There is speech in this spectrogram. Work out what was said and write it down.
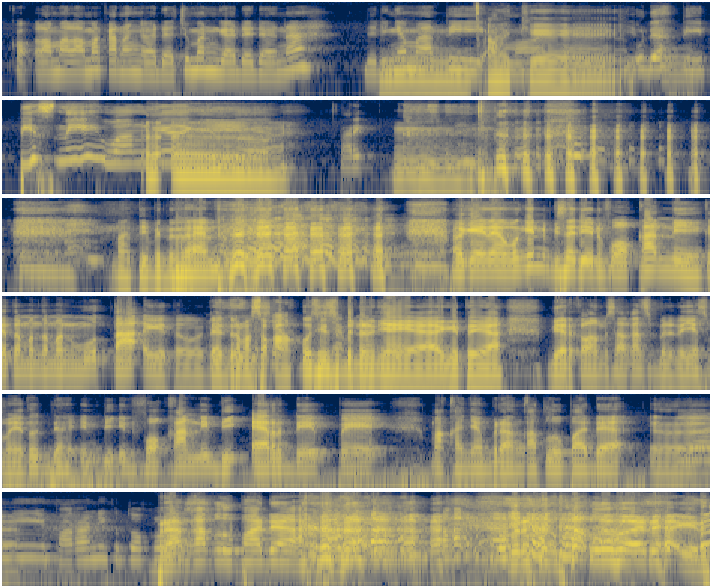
kok lama-lama karena nggak ada cuman nggak ada dana jadinya Hmm, mati oke. Ormawanya, gitu. Udah tipis nih uangnya Eh-eh. gitu. Iya. Tarik. Mm-mm. Mati beneran. Oke, nah mungkin bisa diinfokan nih ke teman-teman muta gitu dan termasuk aku sih sebenarnya ya gitu ya. Biar kalau misalkan sebenarnya semuanya itu diinfokan nih di RDP. Makanya berangkat lu pada eh, Iya nih, parah nih ketua kelas. berangkat lu pada. berangkat lu pada gitu.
